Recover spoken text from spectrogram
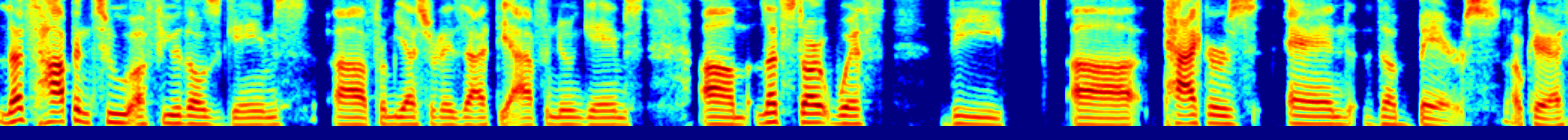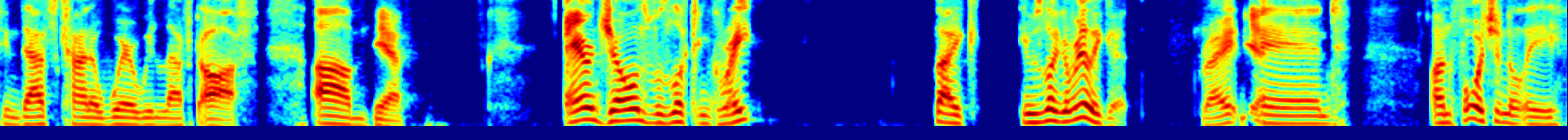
let's hop into a few of those games uh, from yesterday's at the afternoon games. Um, let's start with the uh, Packers and the Bears. Okay, I think that's kind of where we left off. Um, yeah, Aaron Jones was looking great. Like he was looking really good, right? Yeah. And Unfortunately,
